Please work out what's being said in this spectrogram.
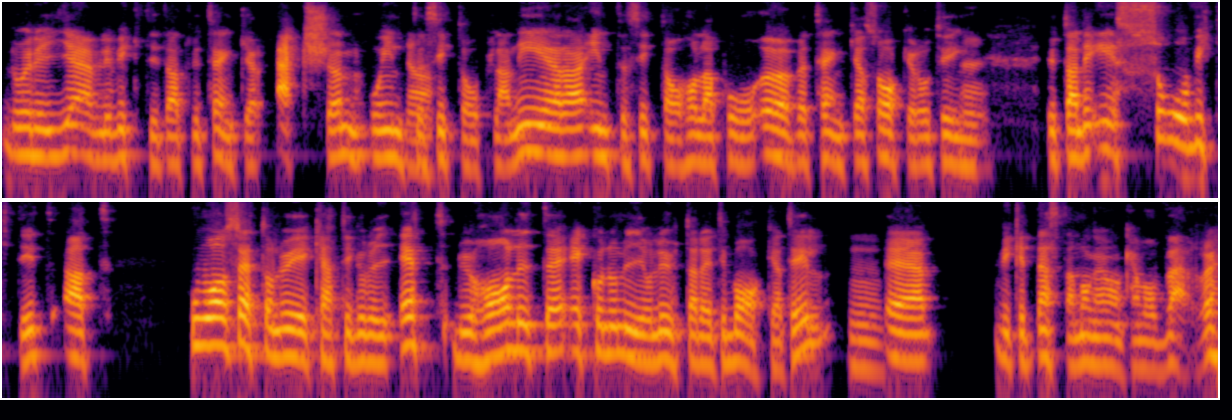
då är det jävligt viktigt att vi tänker action och inte Ja. sitta och planera, inte sitta och hålla på och övertänka saker och ting. Nej. Utan det är så viktigt att oavsett om du är kategori 1, du har lite ekonomi att luta dig tillbaka till, mm, eh, vilket nästan många gånger kan vara värre.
